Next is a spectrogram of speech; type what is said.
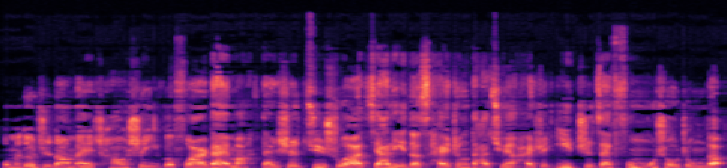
我们都知道买超是一个富二代嘛，但是据说啊，家里的财政大权还是一直在父母手中的。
